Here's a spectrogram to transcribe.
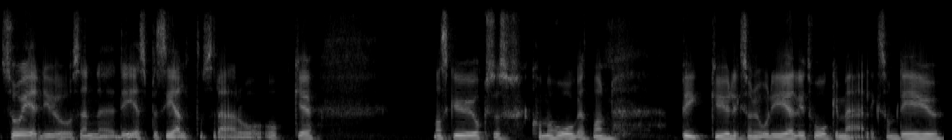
Så är det ju. Och sen eh, det är speciellt och sådär. Och, och, eh, man ska ju också komma ihåg att man bygger ju, liksom, och det gäller ju Tvååker med, liksom, det är ju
